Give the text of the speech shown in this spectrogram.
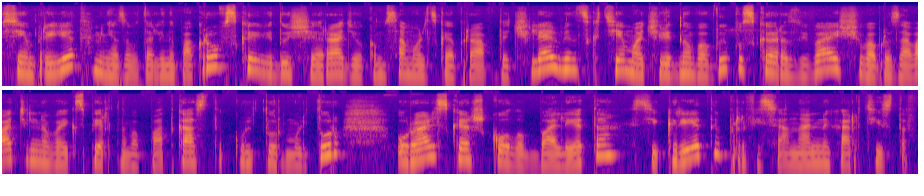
Всем привет, меня зовут Алина Покровская, ведущая радио «Комсомольская правда» Челябинск. Тема очередного выпуска развивающего образовательного экспертного подкаста «Культур-мультур. Уральская школа балета. Секреты профессиональных артистов».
